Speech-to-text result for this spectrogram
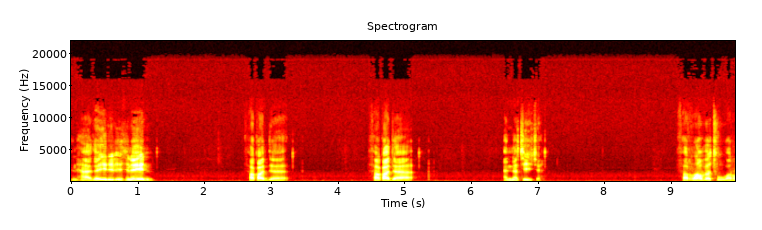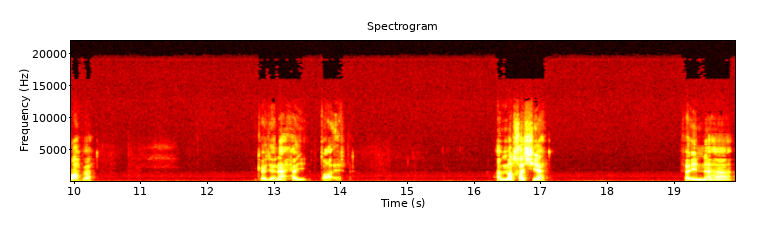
من هذين الاثنين فقد فقد النتيجة. فالرغبة والرهبة كجناحي طائر. أما الخشية فإنها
